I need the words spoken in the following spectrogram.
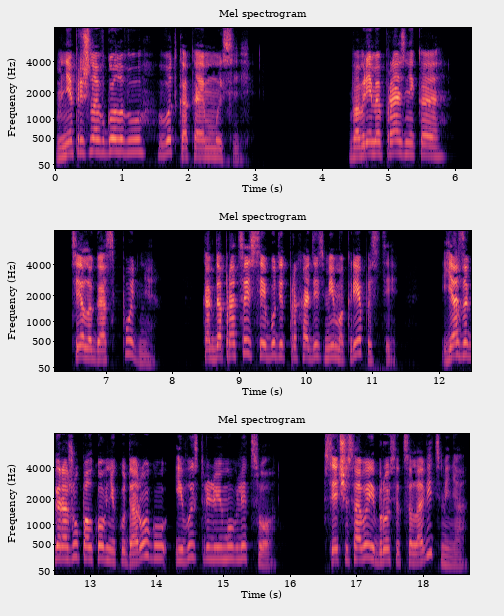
Мне пришла в голову вот какая мысль. Во время праздника Тела Господня, когда процессия будет проходить мимо крепости, я загорожу полковнику дорогу и выстрелю ему в лицо. Все часовые бросятся ловить меня,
